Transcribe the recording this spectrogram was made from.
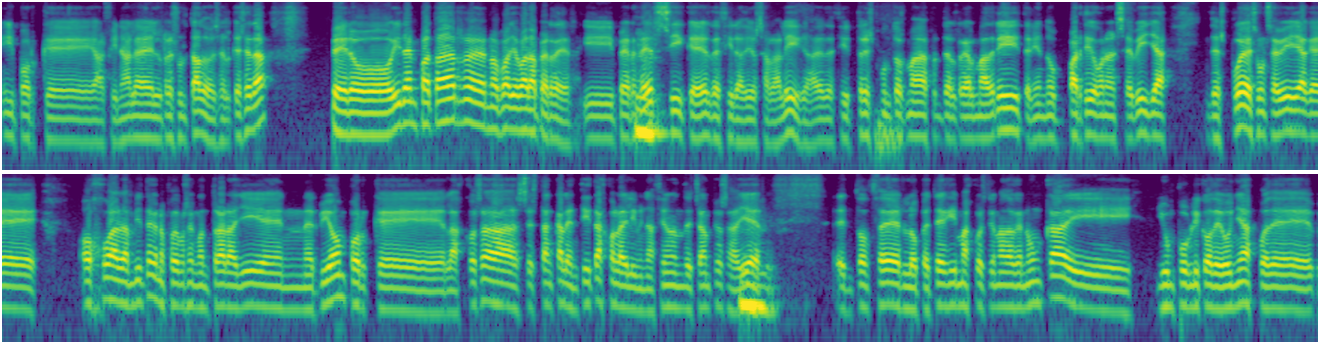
y porque al final el resultado es el que se da, pero ir a empatar eh, nos va a llevar a perder. Y perder Mm. sí que es decir adiós a la liga. Es decir, tres puntos más del Real Madrid, teniendo un partido con el Sevilla. Después, un Sevilla que, ojo al ambiente que nos podemos encontrar allí en Nervión, porque las cosas están calentitas con la eliminación de Champions ayer. Mm. Entonces, Lopetegui más cuestionado que nunca y, y un público de uñas puede,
